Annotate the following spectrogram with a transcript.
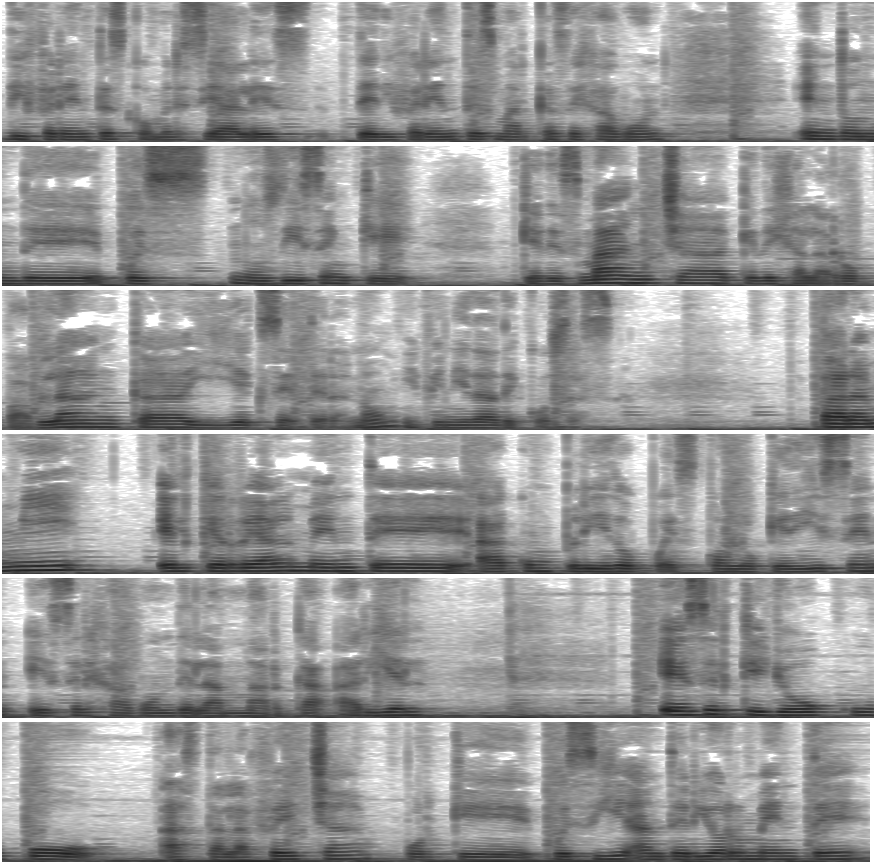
diferentes comerciales de diferentes marcas de jabón en donde pues nos dicen que, que desmancha, que deja la ropa blanca y etcétera, ¿no? Infinidad de cosas. Para mí el que realmente ha cumplido pues con lo que dicen es el jabón de la marca Ariel. Es el que yo ocupo hasta la fecha porque pues sí, anteriormente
